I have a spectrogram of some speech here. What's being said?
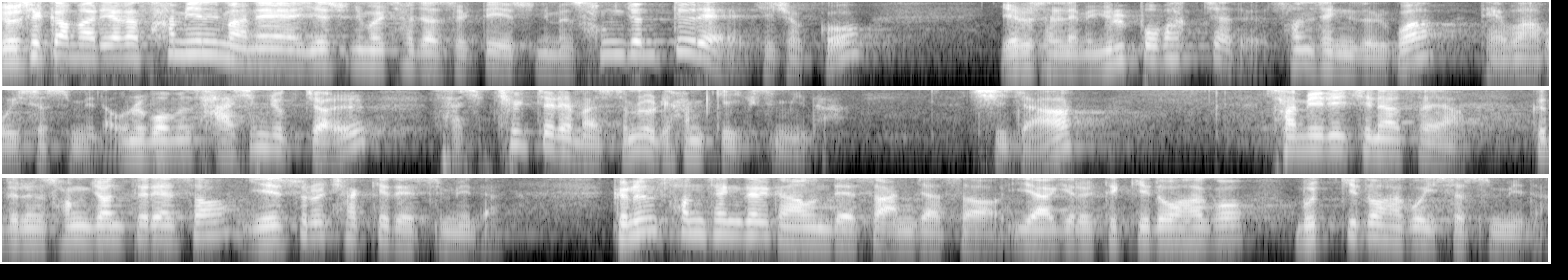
요셉과 마리아가 3일 만에 예수님을 찾았을 때 예수님은 성전 뜰에 계셨고 예루살렘의 율법 학자들, 선생들과 대화하고 있었습니다. 오늘 보면 46절, 47절의 말씀을 우리 함께 읽습니다. 시작. 3일이 지나서야 그들은 성전 뜰에서 예수를 찾게 됐습니다. 그는 선생들 가운데서 앉아서 이야기를 듣기도 하고 묻기도 하고 있었습니다.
